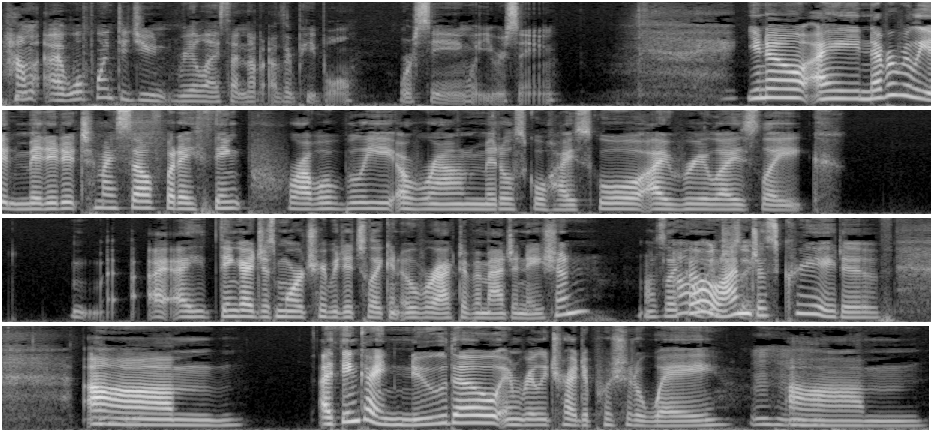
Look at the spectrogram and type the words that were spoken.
How at what point did you realize that not other people were seeing what you were seeing? You know, I never really admitted it to myself, but I think probably around middle school, high school, I realized like I, I think I just more attributed to like an overactive imagination. I was like, Oh, oh, I'm just creative. Um, I think I knew though, and really tried to push it away. Mm-hmm. Um,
